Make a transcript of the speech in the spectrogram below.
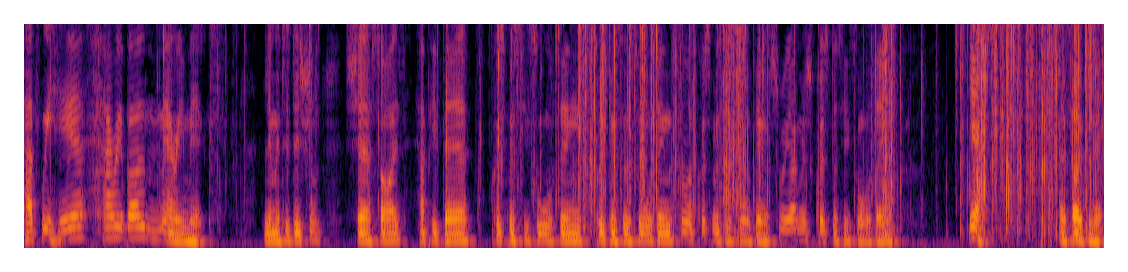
Have we here Haribo Merry Mix? Limited edition, share size, happy bear, Christmassy sort of things, Christmassy sort of things, full of Christmassy sort of things. Should we open this Christmassy sort of thing? Yes. Let's open it.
